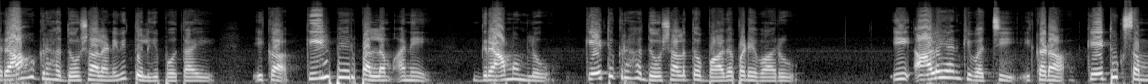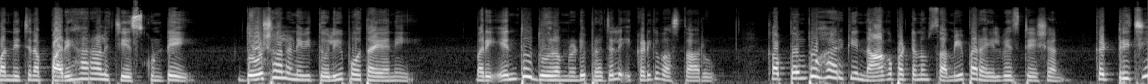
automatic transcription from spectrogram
రాహుగ్రహ దోషాలనేవి తొలగిపోతాయి. ఇక కీల్పేరు పల్లం అనే గ్రామంలో కేతుగ్రహ దోషాలతో బాధపడేవారు ఈ ఆలయానికి వచ్చి ఇక్కడ కేతుకు సంబంధించిన పరిహారాలు చేసుకుంటే దోషాలనేవి తొలిగిపోతాయని మరి ఎంతో దూరం నుండి ప్రజలు ఇక్కడికి వస్తారు. ఇక పొంపుహారికి నాగపట్టణం సమీప రైల్వే స్టేషన్. ఇక ట్రిచి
